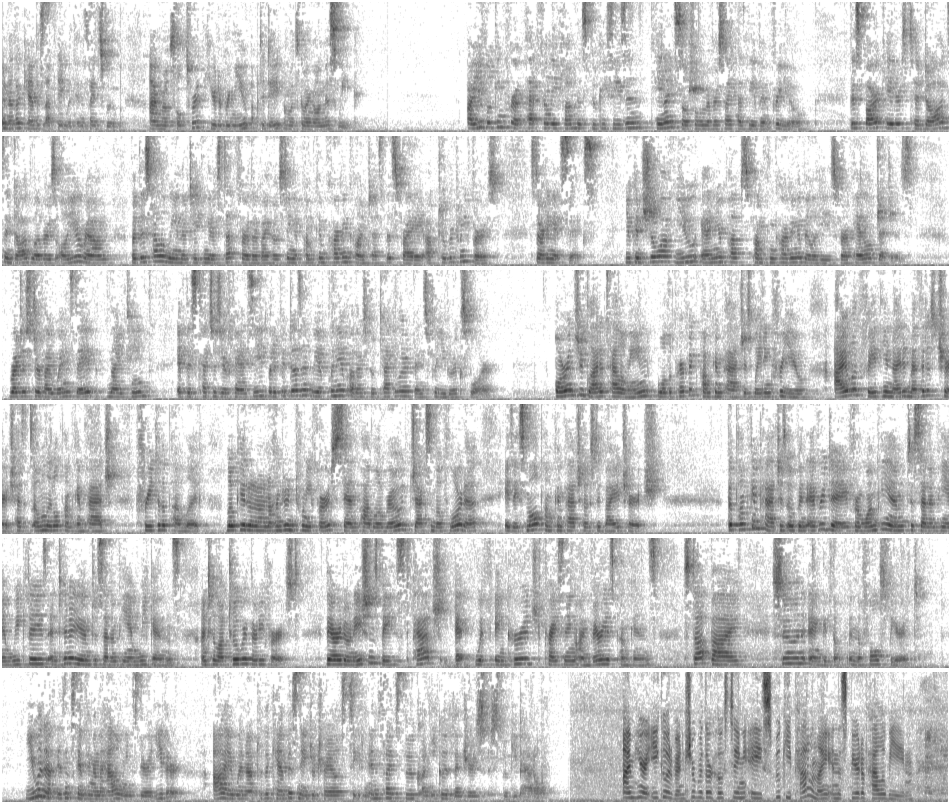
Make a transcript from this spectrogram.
another campus update with Inside Swoop. I'm Rose Holtzworth, here to bring you up to date on what's going on this week. Are you looking for a pet friendly fun this spooky season? Canine Social in Riverside has the event for you. This bar caters to dogs and dog lovers all year round, but this Halloween they're taking it a step further by hosting a pumpkin carving contest this Friday, October 21st, starting at 6. You can show off you and your pup's pumpkin carving abilities for a panel of judges. Register by Wednesday, the 19th, if this catches your fancy, but if it doesn't, we have plenty of other spectacular events for you to explore. Orange, you glad it's Halloween? Well, the perfect pumpkin patch is waiting for you. Of Faith United Methodist Church has its own little pumpkin patch, free to the public. Located on 121st San Pablo Road, Jacksonville, Florida, is a small pumpkin patch hosted by a church. The pumpkin patch is open every day from 1 p.m. to 7 p.m. weekdays and 10 a.m. to 7 p.m. weekends until October 31st. They are a donations based patch eh, with encouraged pricing on various pumpkins. Stop by soon and get the, in the fall spirit. UNF isn't skimping on the Halloween spirit either. I went out to the campus nature trails to get an inside spook on Eco Adventures Spooky Paddle. I'm here at Eco Adventure where they're hosting a spooky paddle night in the spirit of Halloween.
